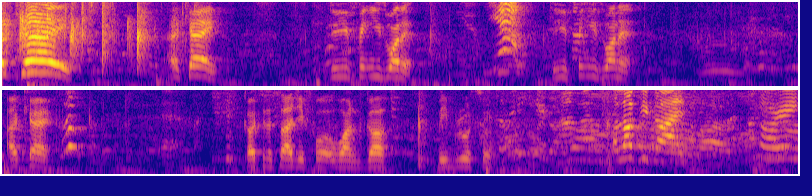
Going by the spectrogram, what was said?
Okay. Okay. Do you think he's won it? Yes. Do you think he's won it? Okay. Go to the side you thought of one. Go. Be brutal. I love you guys. Sorry.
